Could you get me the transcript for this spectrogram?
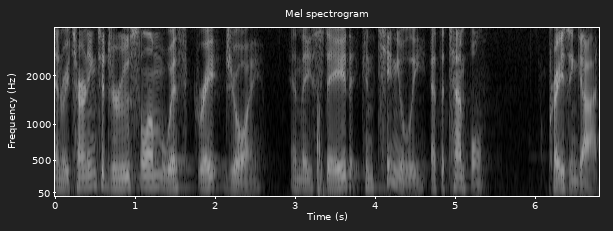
and returning to Jerusalem with great joy, and they stayed continually at the temple, praising God.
